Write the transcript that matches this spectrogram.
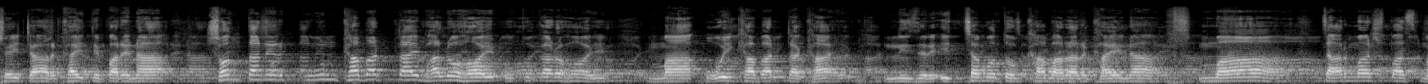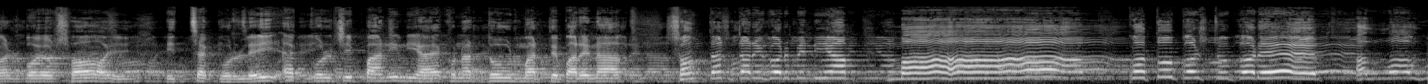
সেইটা আর খাইতে পারে না। সন্তানের কোন খাবারটাই ভালো হয়, উপকার হয়, মা ওই খাবারটা খায়, নিজের ইচ্ছা মতো খাবার আর খায় না। মা চার মাস, পাঁচ মাস বয়স হয়। ইচ্ছা করলেই এক কলসি পানি নিয়ে এখন আর দৌড় মারতে পারে না। সন্তানটারে গর্বে নিয়ে মা, কত কষ্ট করে আল্লাহু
